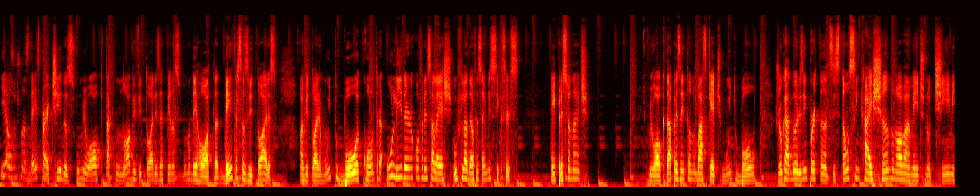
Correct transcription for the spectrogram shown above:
E as últimas 10 partidas, o Milwaukee tá com 9 vitórias e apenas uma derrota. Dentre essas vitórias, uma vitória muito boa contra o líder na Conferência Leste, o Philadelphia 76ers. É impressionante. O Milwaukee tá apresentando um basquete muito bom. Jogadores importantes estão se encaixando novamente no time.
